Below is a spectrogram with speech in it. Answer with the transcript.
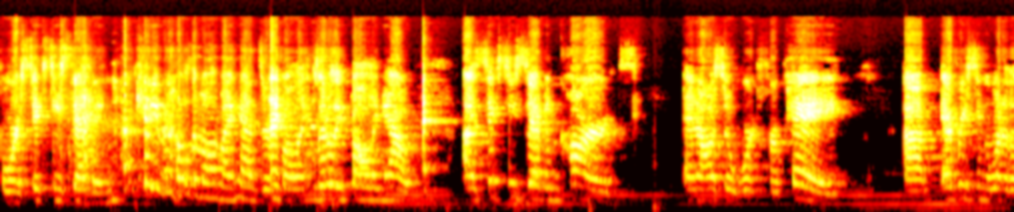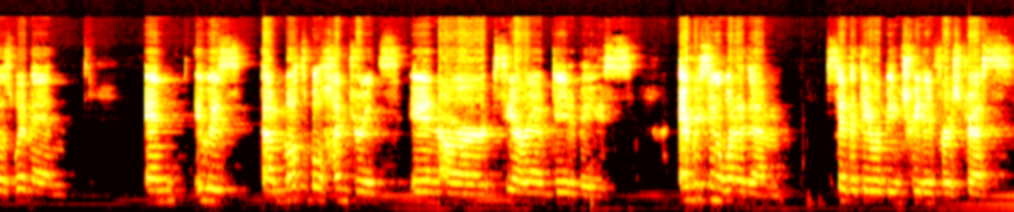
for 67 i can't even hold them all in my hands they're falling literally falling out uh, 67 cards and also worked for pay um, every single one of those women. And it was uh, multiple hundreds in our crm database. Every single one of them said that they were being treated for stress.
